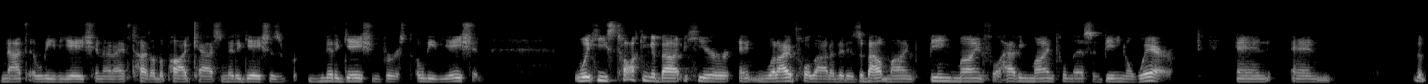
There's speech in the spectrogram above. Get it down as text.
not alleviation. And i've titled the podcast mitigation mitigation versus alleviation. What he's talking about here and what i pulled out of it is about mind being mindful having mindfulness and being aware. And and the,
